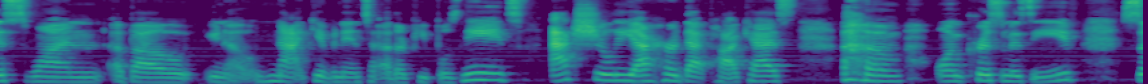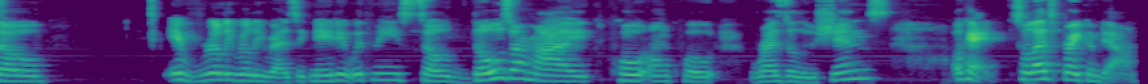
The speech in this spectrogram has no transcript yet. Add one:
this one about, you know, not giving in to other people's needs, actually, I heard that podcast um, on Christmas Eve. So it really, really resonated with me. So those are my quote unquote resolutions. Okay, so let's break them down.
